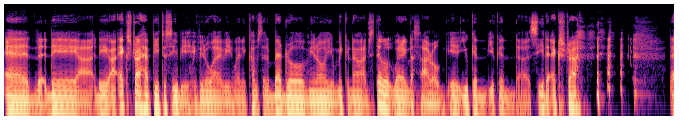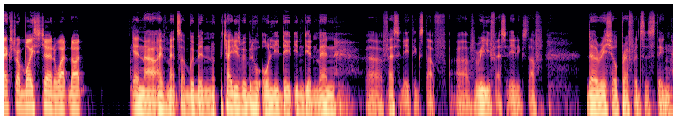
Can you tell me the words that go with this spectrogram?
and they are they are extra happy to see me, if you know what I mean. When it comes to the bedroom, you know, you make it now. I'm still wearing the sarong. It, you can you can uh, see the extra, the extra moisture and whatnot. And uh, I've met some women, Chinese women, who only date Indian men. Uh, fascinating stuff. Uh, really fascinating stuff the racial preferences thing.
